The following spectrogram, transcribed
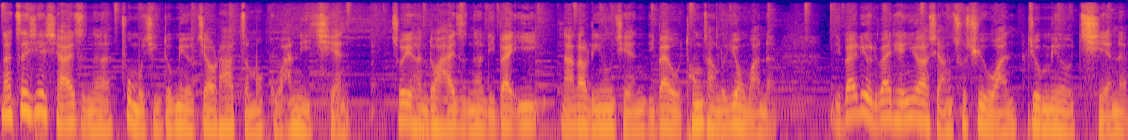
那这些小孩子呢，父母亲都没有教他怎么管理钱，所以很多孩子呢，礼拜一拿到零用钱，礼拜五通常都用完了，礼拜六、礼拜天又要想出去玩，就没有钱了。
